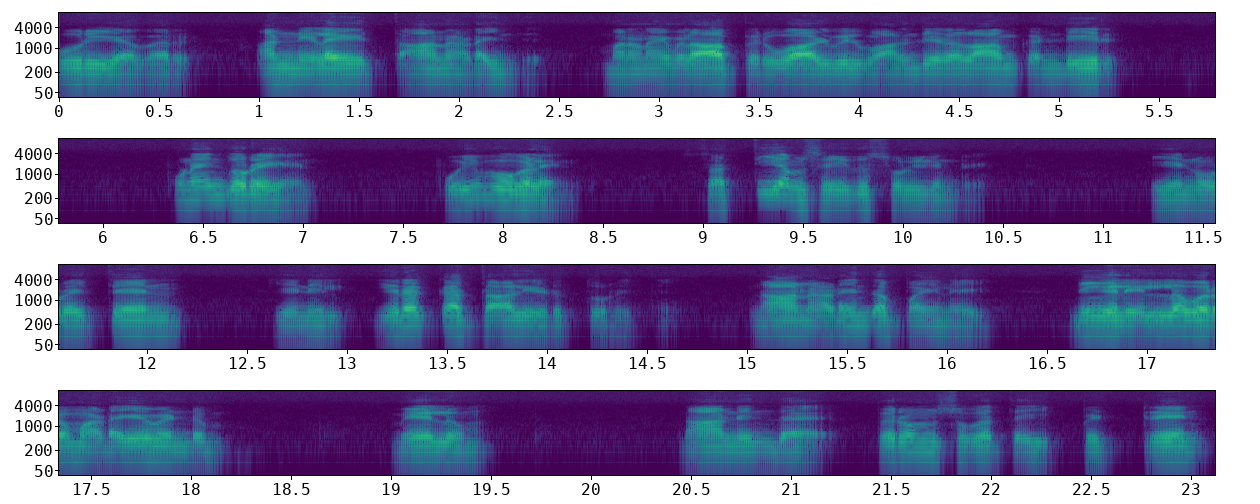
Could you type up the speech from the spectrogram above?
கூறியவர் அந்நிலையை தான் அடைந்து மரணமிலா பெருவாழ்வில் வாழ்ந்திடலாம் கண்டீர். புனைந்துரையேன் பொய் புகழேன் சத்தியம் செய்து சொல்கின்றேன். என் உரைத்தேன்? எனில் இரக்கத்தால் எடுத்துரைத்தேன். நான் அடைந்த பயனை நீங்கள் எல்லவரும் அடைய வேண்டும். மேலும் நான் இந்த பெரும் சுகத்தை பெற்றேன்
